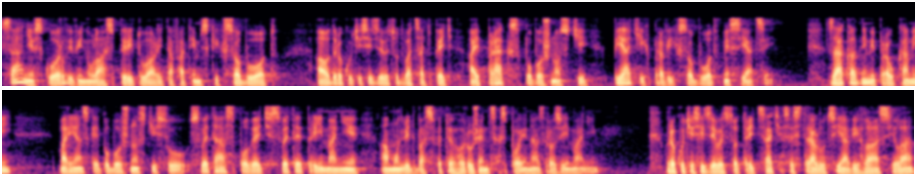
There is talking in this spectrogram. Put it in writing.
sa neskôr vyvinula spiritualita fatimských sobôd a od roku 1925 aj prax pobožnosti piatich prvých sobôd v mesiaci. Základnými prvkami marianskej pobožnosti sú svetá spoveď, sveté príjmanie a modlitba svätého Ruženca spojená s rozjímaním. V roku 1930 sestra Lucia vyhlásila,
